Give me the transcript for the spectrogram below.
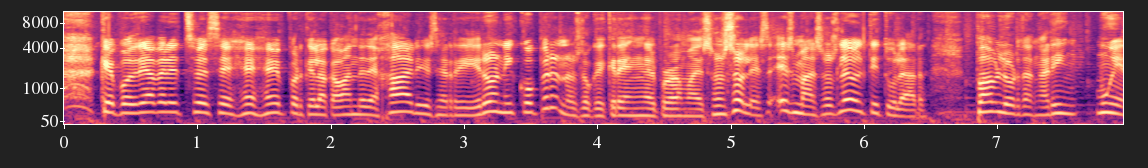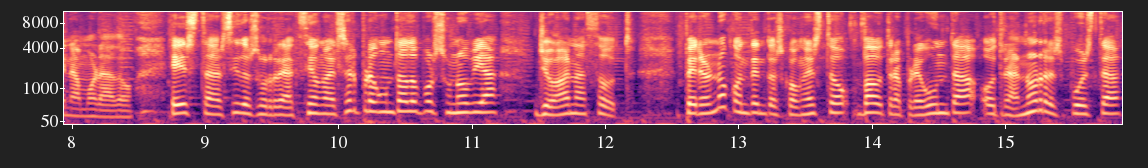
que podría haber hecho ese jeje porque lo acaban de dejar y ese ríe irónico, pero no es lo que creen en el programa de Sonsoles. Es más, os leo el titular. Pablo Ordangarín, muy enamorado. Esta ha sido su reacción al ser preguntado por su novia, Joana Zot. Pero no contentos con esto, va otra pregunta, otra no respuesta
